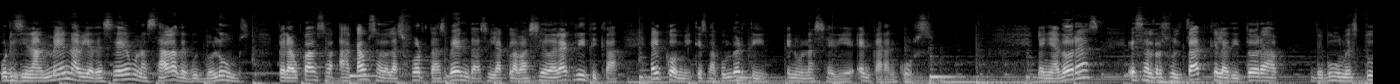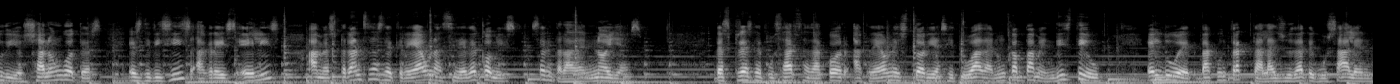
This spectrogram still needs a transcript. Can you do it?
Originalment havia de ser una saga de 8 volums, però a causa, a causa de les fortes vendes i la clavació de la crítica, el còmic es va convertir en una sèrie encara en curs. Lenyadores és el resultat que l'editora de Boom Studios Shannon Waters es dirigís a Grace Ellis amb esperances de crear una sèrie de còmics centrada en noies. Després de posar-se d'acord a crear una història situada en un campament d'estiu, el duet va contractar l'ajuda de Gus Allen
